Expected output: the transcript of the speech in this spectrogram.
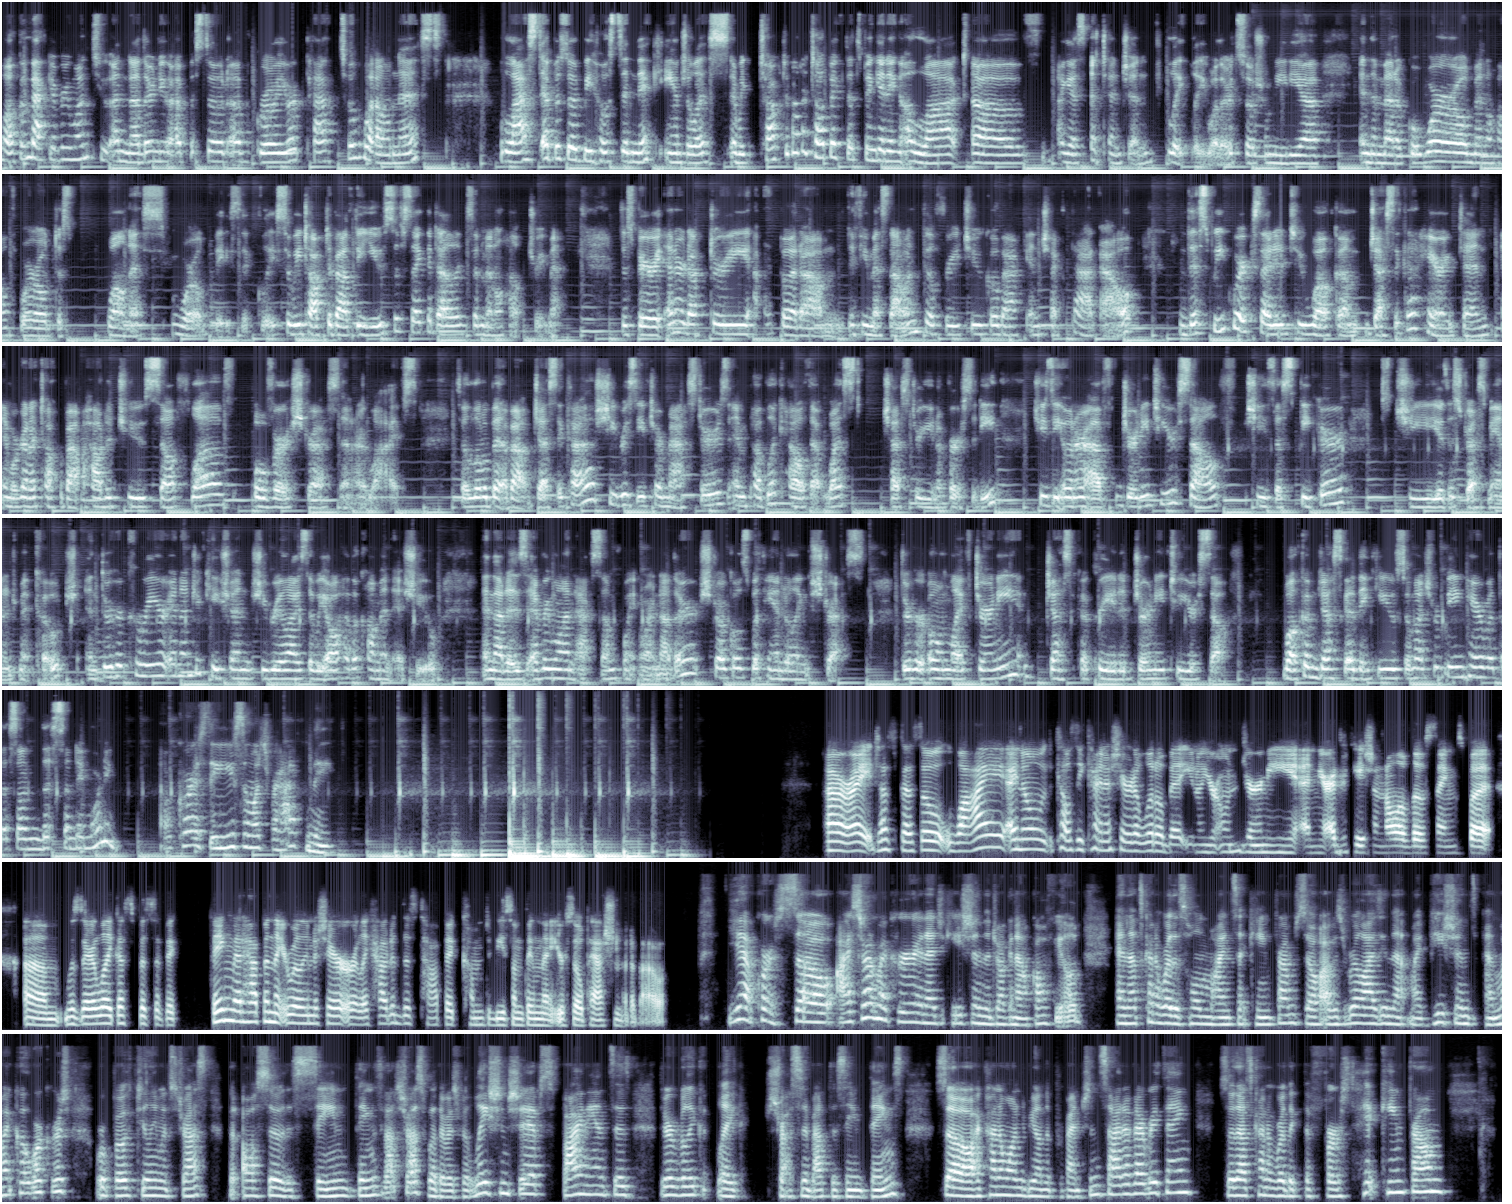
Welcome back, everyone, to another new episode of Grow Your Path to Wellness. Last episode, we hosted Nick Angelus, and we talked about a topic that's been getting a lot of, I guess, attention lately, whether it's social media, in the medical world, mental health world, just wellness world, basically. So, we talked about the use of psychedelics in mental health treatment. Just very introductory, but um, if you missed that one, feel free to go back and check that out. This week, we're excited to welcome Jessica Harrington, and we're going to talk about how to choose self love over stress in our lives. So, a little bit about Jessica. She received her master's in public health at West Chester University. She's the owner of Journey to Yourself. She's a speaker. She is a stress management coach. And through her career in education, she realized that we all have a common issue, and that is everyone at some point or another struggles with handling stress. Through her own life journey, Jessica created Journey to Yourself. Welcome, Jessica. Thank you so much for being here with us on this Sunday morning. Of course. Thank you so much for having me. All right, Jessica. So, why I know Kelsi kind of shared a little bit, you know, your own journey and your education and all of those things, but um, was there like a specific thing that happened that you're willing to share, or like how did this topic come to be something that you're so passionate about? Yeah, of course. So I started my career in education in the drug and alcohol field, and that's kind of where this whole mindset came from. So I was realizing that my patients and my coworkers were both dealing with stress, but also the same things about stress, whether it was relationships, finances, they're really like stressing about the same things. So I kind of wanted to be on the prevention side of everything. So that's kind of where like the first hit came from.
